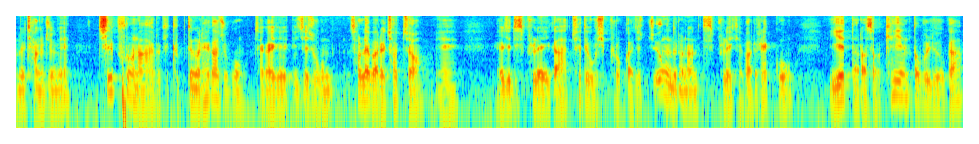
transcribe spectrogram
오늘 장중에 7%나 이렇게 급등을 해가지고 제가 이제 조금 설레발을 쳤죠. 예, LG 디스플레이가 최대 50%까지 쭉 늘어나는 디스플레이 개발을 했고 이에 따라서 KNW가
